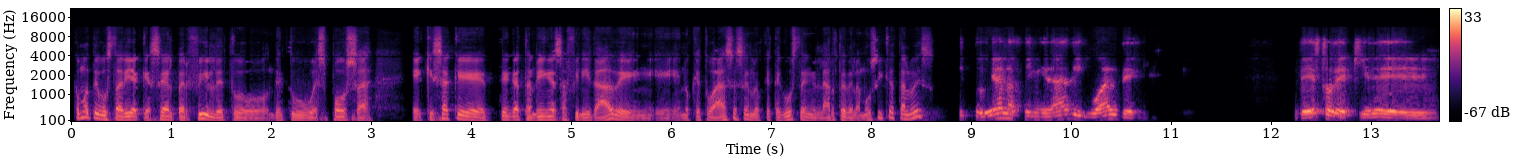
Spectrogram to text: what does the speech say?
cómo te gustaría que sea el perfil de tu, de tu esposa? Eh, quizá que tenga también esa afinidad en, lo que tú haces, en lo que te gusta en el arte de la música, tal vez. Si tuviera la afinidad igual de, de esto de aquí, de,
